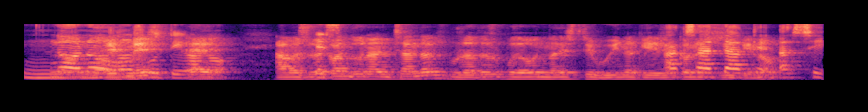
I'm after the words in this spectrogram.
No, no, és no més, és botiga, no. A mesura És- que van donant xandalls, vosaltres ho podeu anar distribuint a aquella gent que ho necessiti, no? ah, sí.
